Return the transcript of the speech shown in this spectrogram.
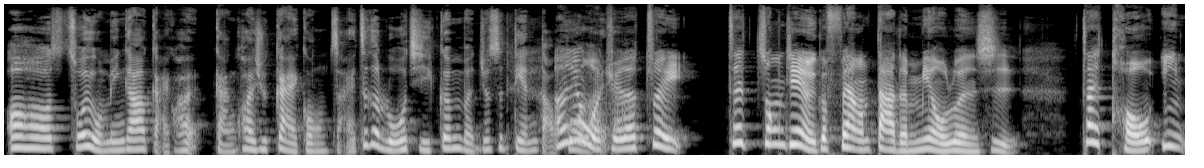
哦，所以我们应该要赶快赶快去盖公宅，这个逻辑根本就是颠倒。而且我觉得最在中间有一个非常大的谬论是在头一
